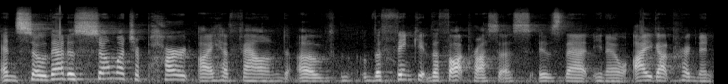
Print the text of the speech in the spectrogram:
And so that is so much a part I have found of the think the thought process is that, you know, I got pregnant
